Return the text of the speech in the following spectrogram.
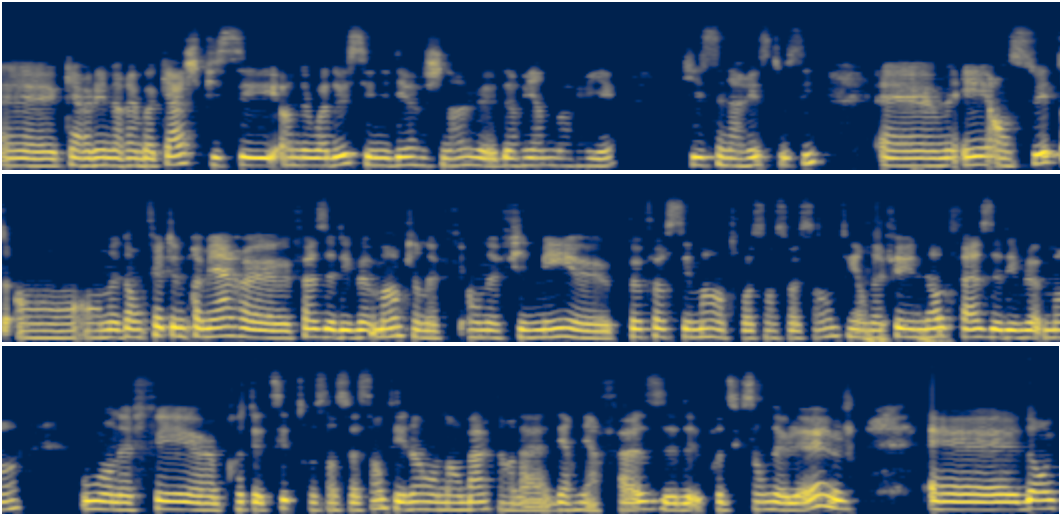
Euh, Caroline Lorrain-Bocage. Puis c'est Underwater, c'est une idée originale d'Oriane Morier, qui est scénariste aussi. Euh, et ensuite, on, a donc fait une première euh, phase de développement, puis on a, on a filmé pas forcément en 360, et on a fait une autre phase de développement où on a fait un prototype 360 et là, on embarque dans la dernière phase de production de l'œuvre. donc,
